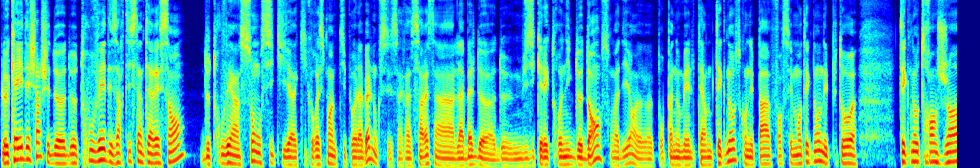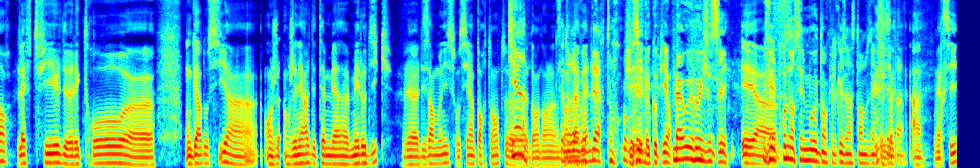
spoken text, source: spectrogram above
Le cahier des charges, c'est de, de trouver des artistes intéressants, de trouver un son aussi qui, qui correspond un petit peu au label. Donc ça, reste- ça reste un label de, de musique électronique, de danse, on va dire, pour pas nommer le terme techno, parce qu'on n'est pas forcément techno, on est plutôt techno transgenre, left field, électro. euh, on garde aussi un- en, général des thèmes mé- mélodiques. Les, les harmonies sont aussi importantes euh, Tiens, dans, dans, Ça dans devrait vous plaire. J'essaie de le copier en fait. Bah oui, oui, je sais. Et, euh, Je vais prononcer le mot dans quelques instants, ne vous inquiétez pas. Ah, merci.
